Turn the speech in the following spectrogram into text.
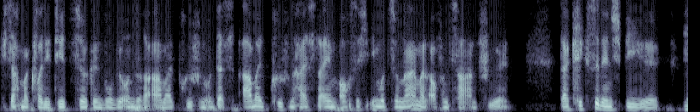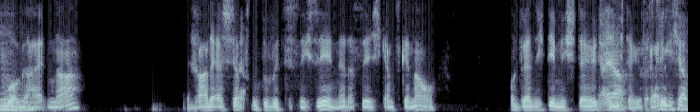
ich sag mal, Qualitätszirkeln, wo wir unsere Arbeit prüfen. Und das Arbeit prüfen heißt da eben auch sich emotional mal auf den Zahn fühlen. Da kriegst du den Spiegel mhm. vorgehalten, na? Gerade erschöpft ja. und du willst es nicht sehen, ne? Das sehe ich ganz genau. Und wer sich dem nicht stellt, ja, finde ja, ich der gefährdet. Das kriege ich ja.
